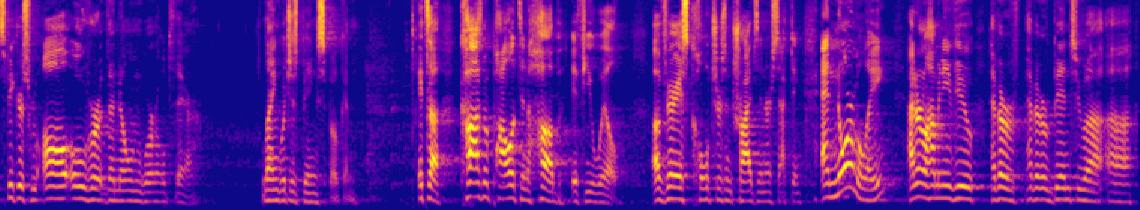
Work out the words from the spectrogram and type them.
speakers from all over the known world there. Languages being spoken. It's a cosmopolitan hub, if you will, of various cultures and tribes intersecting. And normally, I don't know how many of you have ever, have ever been to a, a,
